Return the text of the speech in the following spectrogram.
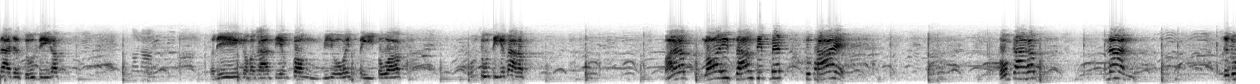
น่าจะสูสีครับ ตอนนี้กรรมการเตรียมกล้องวิดีโอไว้สี่ตัวครับผมสูสีกันมากครับ มาแล้วครับร้อยสามสิบเมตรสุดท้ายโครงกลางครับ น่านจะดู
